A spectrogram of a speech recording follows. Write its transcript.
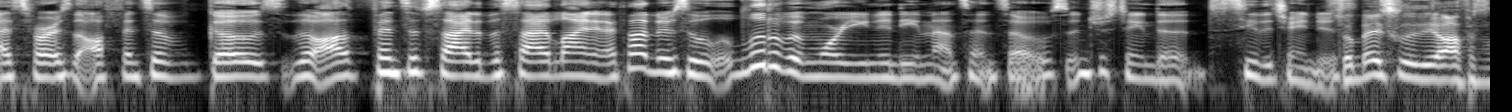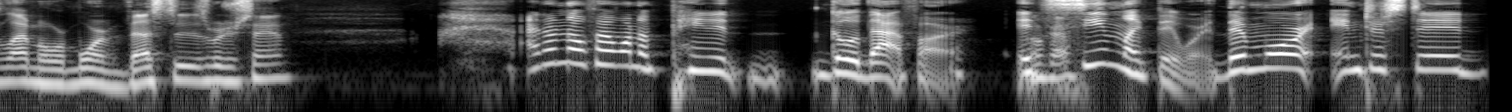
as far as the offensive goes, the offensive side of the sideline. And I thought it was a little bit more unity in that sense. So it was interesting to, to see the changes. So basically the offensive linemen were more invested is what you're saying? I don't know if I want to paint it, go that far. It Okay. seemed like they were. They're more interested.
